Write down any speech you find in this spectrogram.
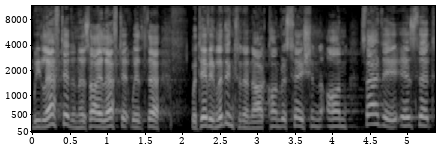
we left it and as I left it with, uh, with David Liddington in our conversation on Saturday is that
